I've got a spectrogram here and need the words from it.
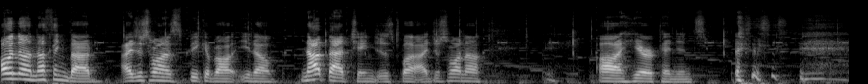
Oh, no, nothing bad. I just want to speak about, you know, not bad changes, but I just want to, uh, hear opinions.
